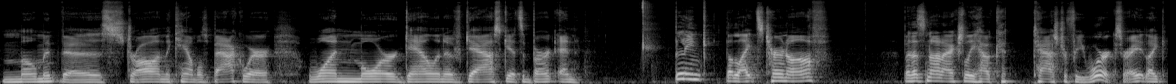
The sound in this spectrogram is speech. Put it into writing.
moment the straw on the camel's back where one more gallon of gas gets burnt and blink the lights turn off. But that's not actually how catastrophe works right? Like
